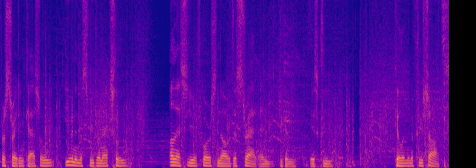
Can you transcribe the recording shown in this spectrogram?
frustrating casually, even in the speedrun actually. Unless you, of course, know the strat and you can basically kill him in a few shots.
